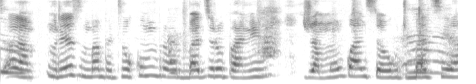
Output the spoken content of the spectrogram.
saka mhuri yezimbabwe tokumbira rubatsiro pane zvamunokwanisawo kutibatsira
